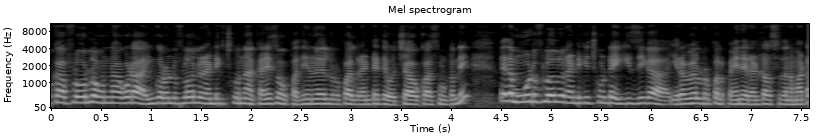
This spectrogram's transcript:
ఒక ఫ్లోర్లో ఉన్నా కూడా ఇంకో రెండు ఫ్లోర్లు రెంట్ ఇచ్చుకున్నా కనీసం ఒక పదిహేను వేల రూపాయలు రెంట్ అయితే వచ్చే అవకాశం ఉంటుంది. లేదా మూడు ఫ్లోర్లు రెంట్కి ఇచ్చుకుంటే ఈజీగా ఇరవై వేల రూపాయల పైన రెంట్ వస్తుంది అనమాట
